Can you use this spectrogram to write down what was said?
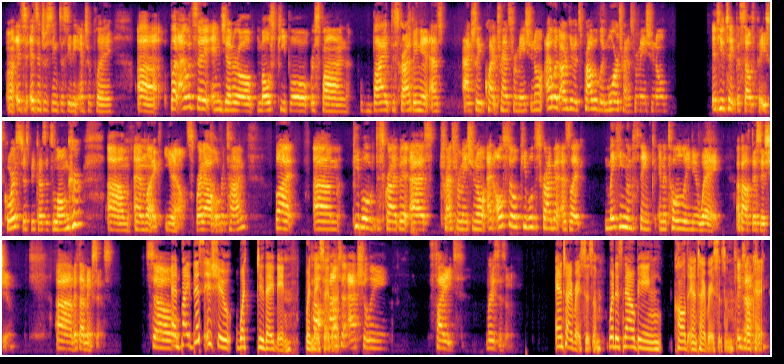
uh, it's it's interesting to see the interplay. Uh, but I would say, in general, most people respond by describing it as actually quite transformational. I would argue it's probably more transformational if you take the self-paced course, just because it's longer um, and like you know spread out over time. But um, people describe it as transformational, and also people describe it as like making them think in a totally new way about this issue, um, if that makes sense. So, and by this issue, what do they mean when how, they say how that? to actually fight racism, anti-racism, what is now being called anti-racism. Exactly. Okay.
